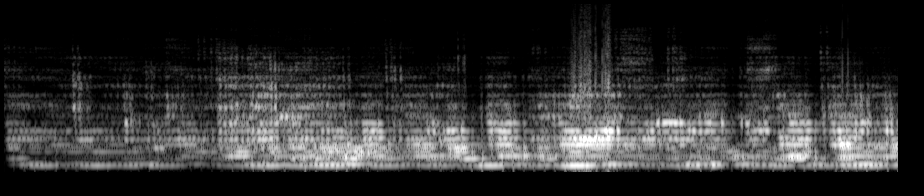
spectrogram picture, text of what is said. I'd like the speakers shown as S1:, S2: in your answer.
S1: Thank you.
